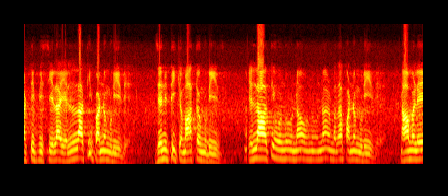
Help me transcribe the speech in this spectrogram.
ஆர்டிஃபிஷியலாக எல்லாத்தையும் பண்ண முடியுது. ஜெனட்டிக்கை மாற்ற முடியுது. எல்லாத்தையும் ஒன்று ஒன்றா ஒன்று ஒன்றா நம்ம தான் பண்ண முடியுது. நாமளே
